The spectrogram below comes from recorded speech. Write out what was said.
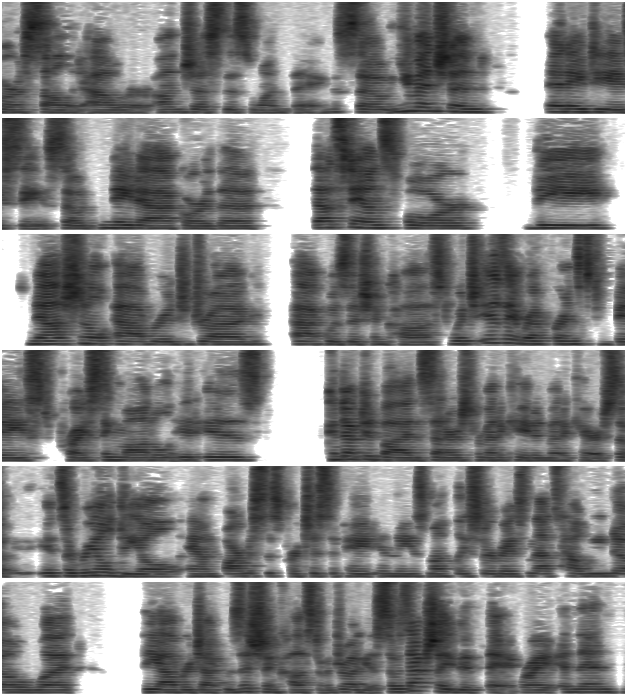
for a solid hour on just this one thing. So you mentioned NADAC, so NADAC, or the that stands for the National Average Drug acquisition cost, which is a reference based pricing model. It is conducted by the Centers for Medicaid and Medicare. So it's a real deal, and pharmacists participate in these monthly surveys, and that's how we know what the average acquisition cost of a drug is. So it's actually a good thing, right? And then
